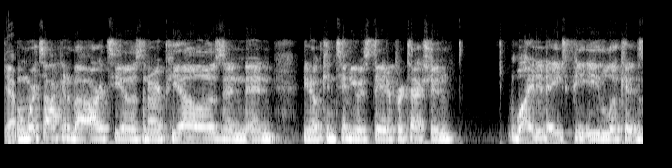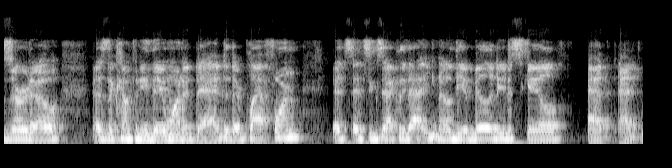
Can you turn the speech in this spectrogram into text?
yep. when we're talking about RTOs and RPOs and, and, you know, continuous data protection, why did HPE look at Zerto as the company they wanted to add to their platform? It's, it's exactly that, you know, the ability to scale at, at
